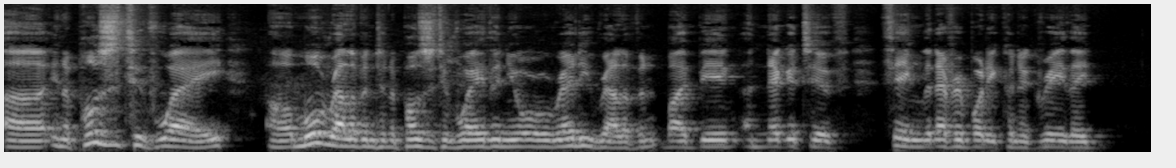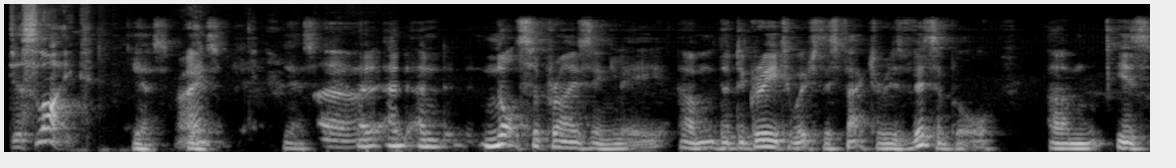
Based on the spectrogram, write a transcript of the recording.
uh, in a positive way, uh, more relevant in a positive way than you're already relevant by being a negative thing that everybody can agree they dislike. Yes. Right. Yes. Yes, uh, and, and, and not surprisingly, um, the degree to which this factor is visible um, is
